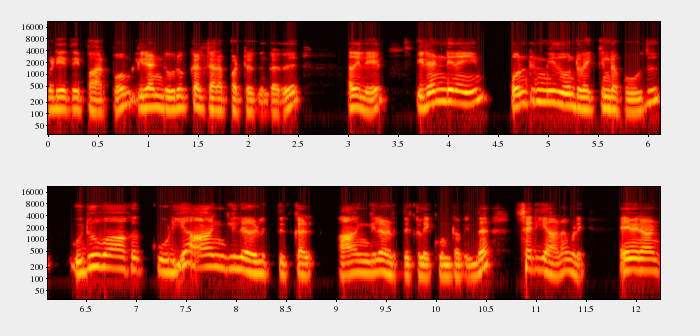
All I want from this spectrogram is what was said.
விடயத்தை பார்ப்போம். இரண்டு உருக்கள் தரப்பட்டிருக்கின்றது. அதிலே இரண்டினையும் ஒன்றின் மீது ஒன்று வைக்கின்ற போது உருவாகக்கூடிய ஆங்கில எழுத்துக்கள் ஆங்கில எழுத்துக்களை கொண்ட இந்த சரியான விடை. எனவே நான்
